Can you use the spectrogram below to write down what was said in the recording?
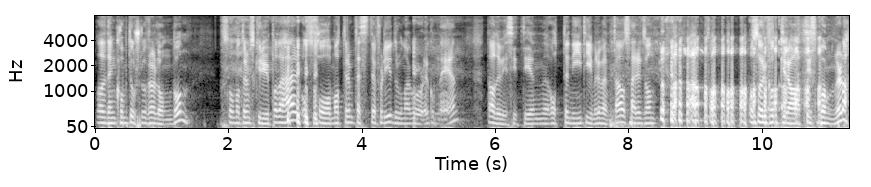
Da da den kom til Oslo fra London, så måtte de skru på det her, og så måtte de teste fly, dro den av gårde, kom ned igjen. Da hadde vi sittet i en åtte-ni timer og venta, og så er det sånn Og så har du fått gratis bonger, da.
